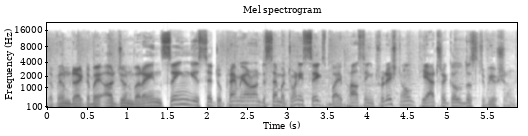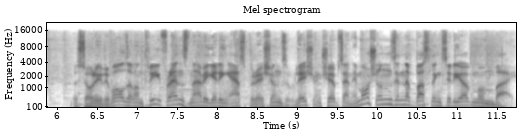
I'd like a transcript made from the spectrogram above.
The film directed by Arjun Varain Singh is set to premiere on December 26 bypassing traditional theatrical distribution. The story revolves around three friends navigating aspirations, relationships and emotions in the bustling city of Mumbai.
